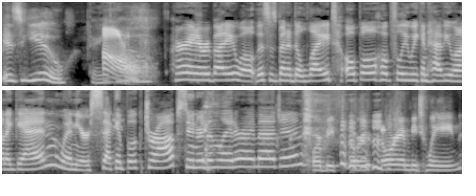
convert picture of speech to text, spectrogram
Is you. There you Oh. go. All right, everybody. Well, this has been a delight. Opal, hopefully we can have you on again when your second book drops sooner than later, I imagine. Or before or in between.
